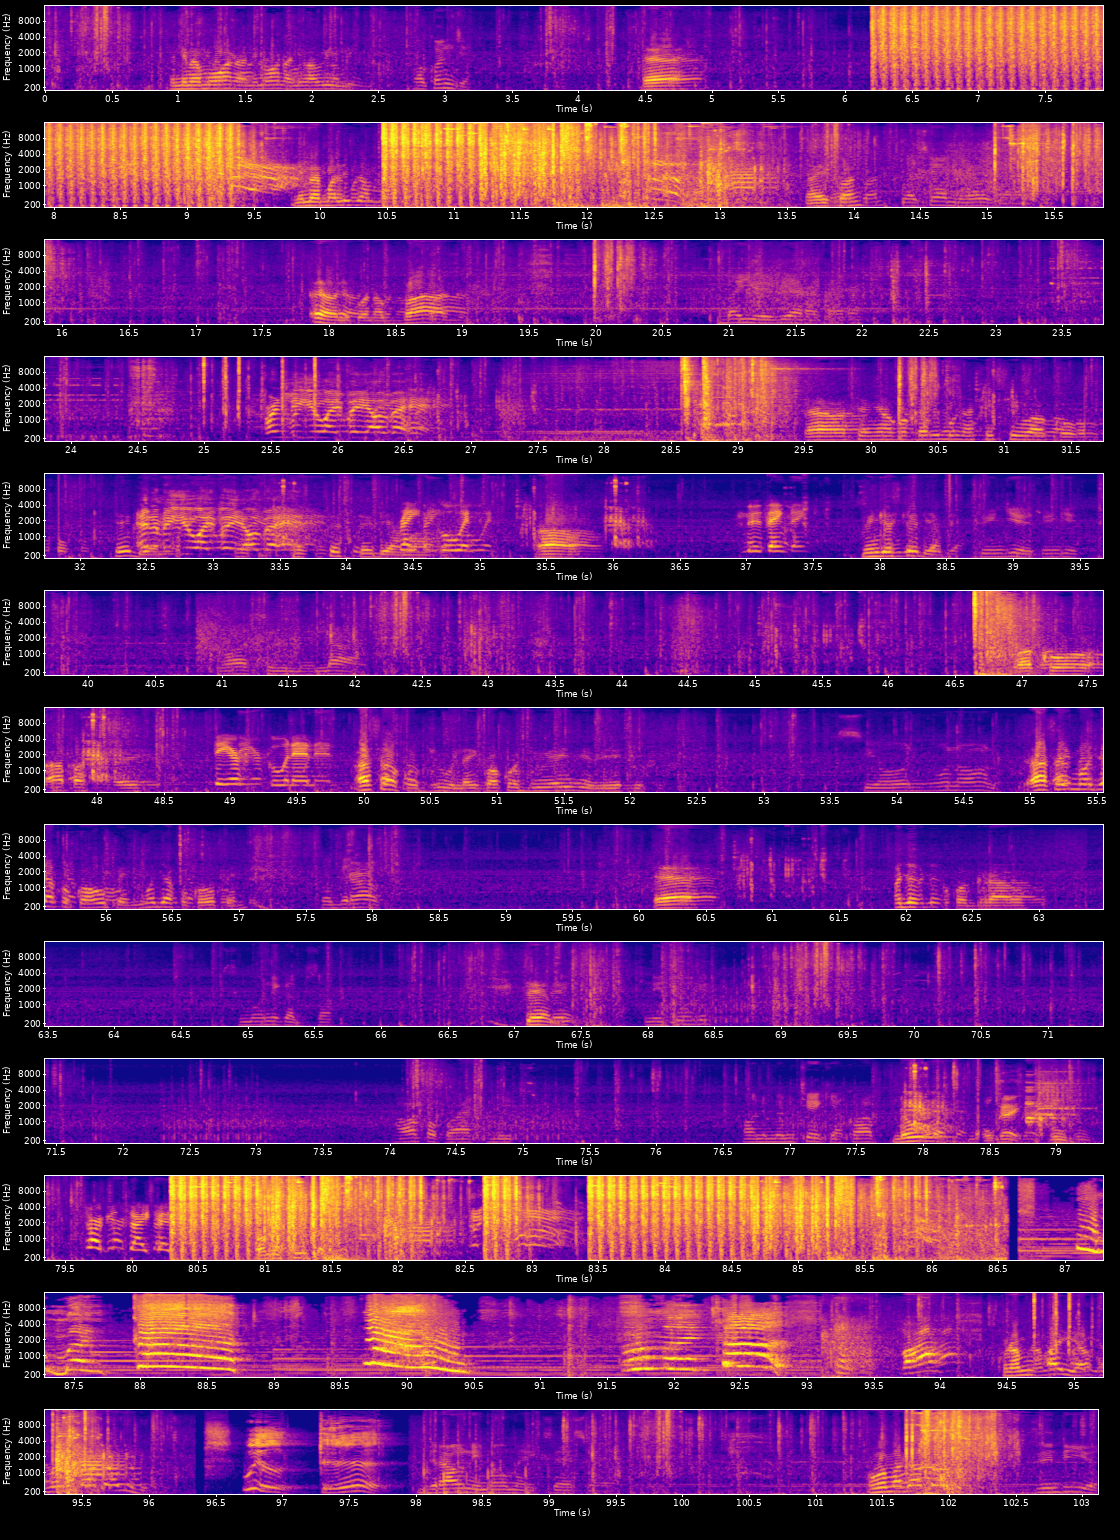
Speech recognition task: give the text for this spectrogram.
Nimemwona, nimeona ni wawili. wako nje Eh. Nimemaliza mmoja. Nice one. wasio wameoza Eh, walikuwa na bug. bai UAV haraka haraka Friendly UAV overhead. Na wasenye wako karibu na sisi wako. Enemy UAV overhead. Stadium. Right, going. Ah, Moving. tuingie stadium. tuingie tuingie wasi nimelaa Wako hapa sasa wako juu, like wako juu ya hivi vitu. sioni unaona Ah, Sasa hii moja ako kwa open, moja ako kwa open. kwa graph Eh. Moja ako kwa ground. simuoni kabisa Same. nichunge hawako kwa heartbeat Oh, nimemcheki ako hapo. Ndio ule. Okay. Target sighted. Wamepita. Oh my god. Wow. Oh my god. Kuna mtu haya, umeona wawili? Will do. Drowning no make sense. Umeona? Ndio.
